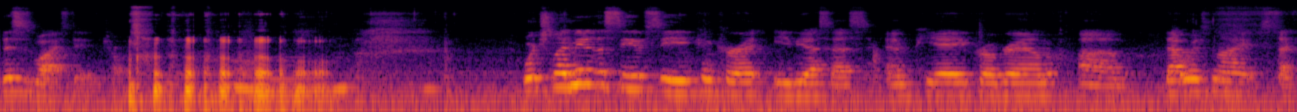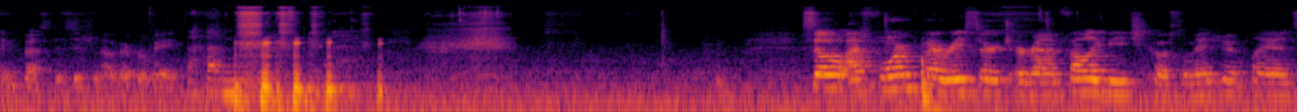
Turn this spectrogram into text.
This is why I stayed in Charleston. Which led me to the CofC concurrent EVSS MPA program. Um, that was my second best decision I've ever made. so I formed my research around Folly Beach coastal management plans,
